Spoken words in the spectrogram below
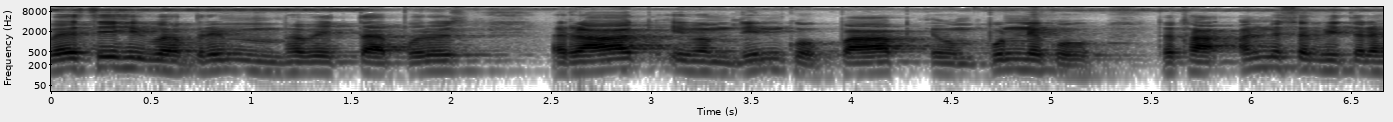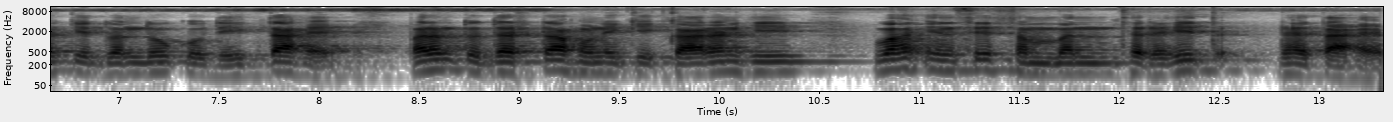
वैसे ही वह ब्रह्म ब्रह्मवेत्ता पुरुष रात एवं दिन को, पाप एवं पुण्य को तथा अन्य सभी तरह के द्वंद्वों को देखता है, परंतु दृष्टा होने के कारण ही वह इनसे संबंध रहित रहता है।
